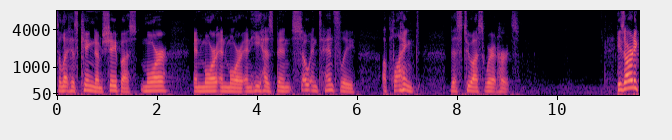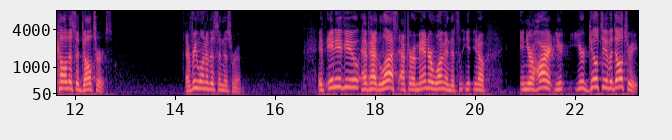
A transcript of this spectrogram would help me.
to let his kingdom shape us more and more and more. And he has been so intensely applying this to us where it hurts. He's already called us adulterers, every one of us in this room. If any of you have had lust after a man or woman that's, you know, in your heart, you, you're guilty of adultery.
